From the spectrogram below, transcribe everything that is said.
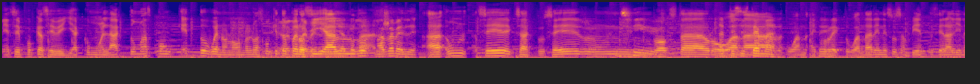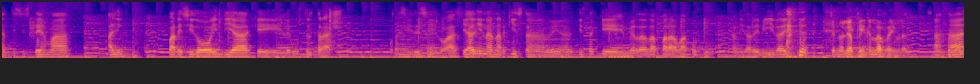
en esa época se veía como el acto más ponqueto. Bueno, no, no el más ponqueto, pero sí algo. total. Más rebelde. a un, ser, exacto, ser un Sí. rockstar o Antisistema. andar, o and- ay, Sí. correcto, o andar en esos ambientes, ser alguien antisistema, alguien parecido hoy en día que le gusta el trash, por así Mm, decirlo. Así alguien anarquista, ¿eh? anarquista que en verdad va para abajo su calidad de vida y su Que no le aplican las reglas. Ajá,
